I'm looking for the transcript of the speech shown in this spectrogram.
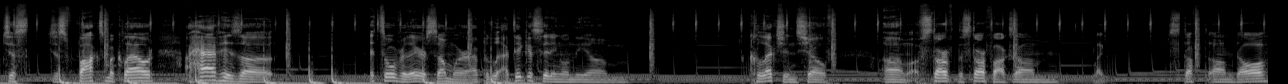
just just Fox McCloud. I have his uh, it's over there somewhere. I believe I think it's sitting on the um collection shelf um of Star the Star Fox um like stuffed um doll.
